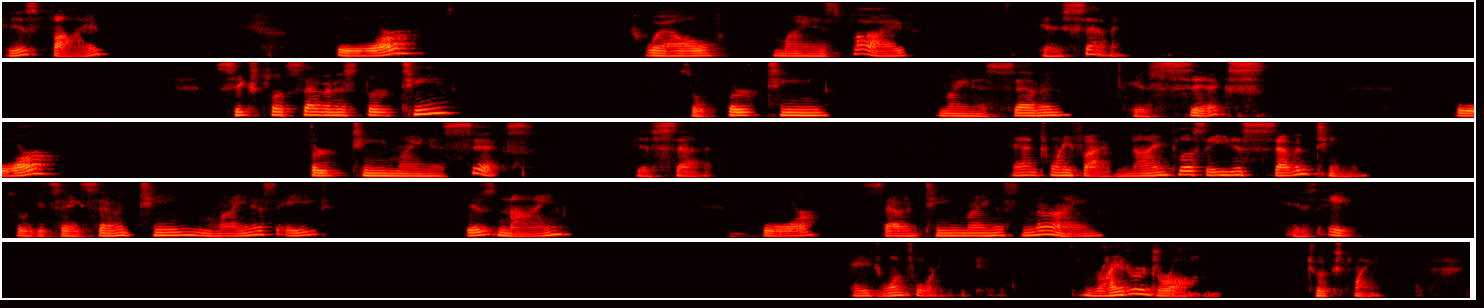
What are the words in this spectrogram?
is 5. Or 12 minus 5 is 7. 6 plus 7 is 13. So 13 minus 7 is 6. Or 13 minus 6 is 7. And 25. 9 plus 8 is 17. So we could say 17 minus 8 is 9. Or 17 minus 9 is 8. Page 140. Write or draw to explain.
